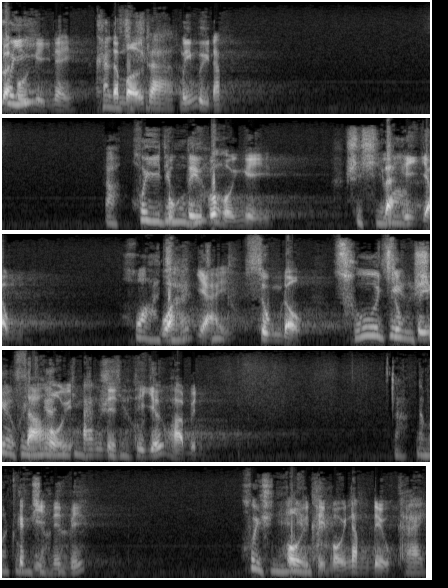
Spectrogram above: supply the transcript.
Loại hội nghị này đã mở ra mấy mươi năm mục tiêu của hội nghị là hy vọng hóa giải xung đột xúc tiến xã hội an định thế giới hòa bình. Các vị nên biết hội thì mỗi năm đều khai.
